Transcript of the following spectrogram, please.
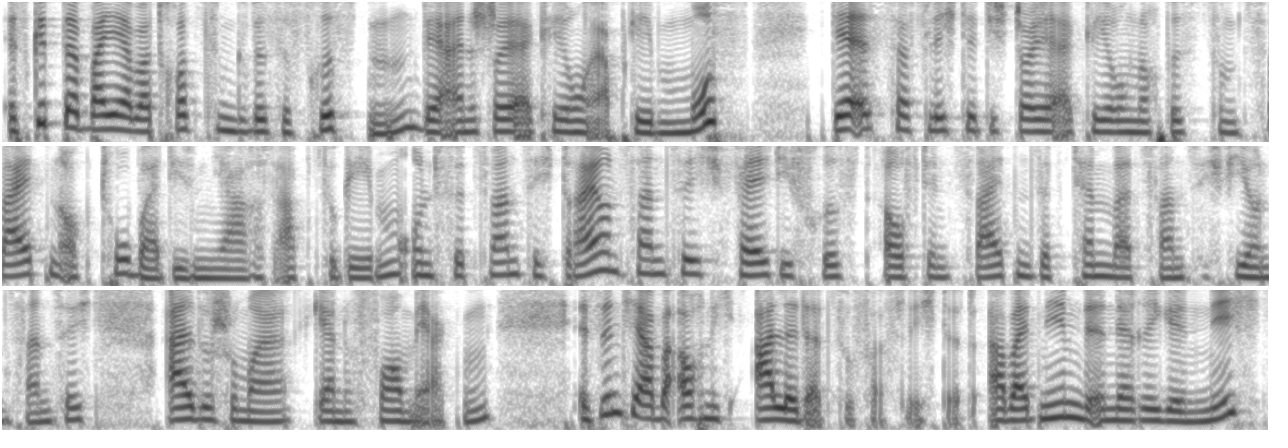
Es gibt dabei aber trotzdem gewisse Fristen. Wer eine Steuererklärung abgeben muss, der ist verpflichtet, die Steuererklärung noch bis zum 2. Oktober diesen Jahres abzugeben. Und für 2023 fällt die Frist auf den 2. September 2024. Also schon mal gerne vormerken. Es sind ja aber auch nicht alle dazu verpflichtet. Arbeitnehmende in der Regel nicht.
